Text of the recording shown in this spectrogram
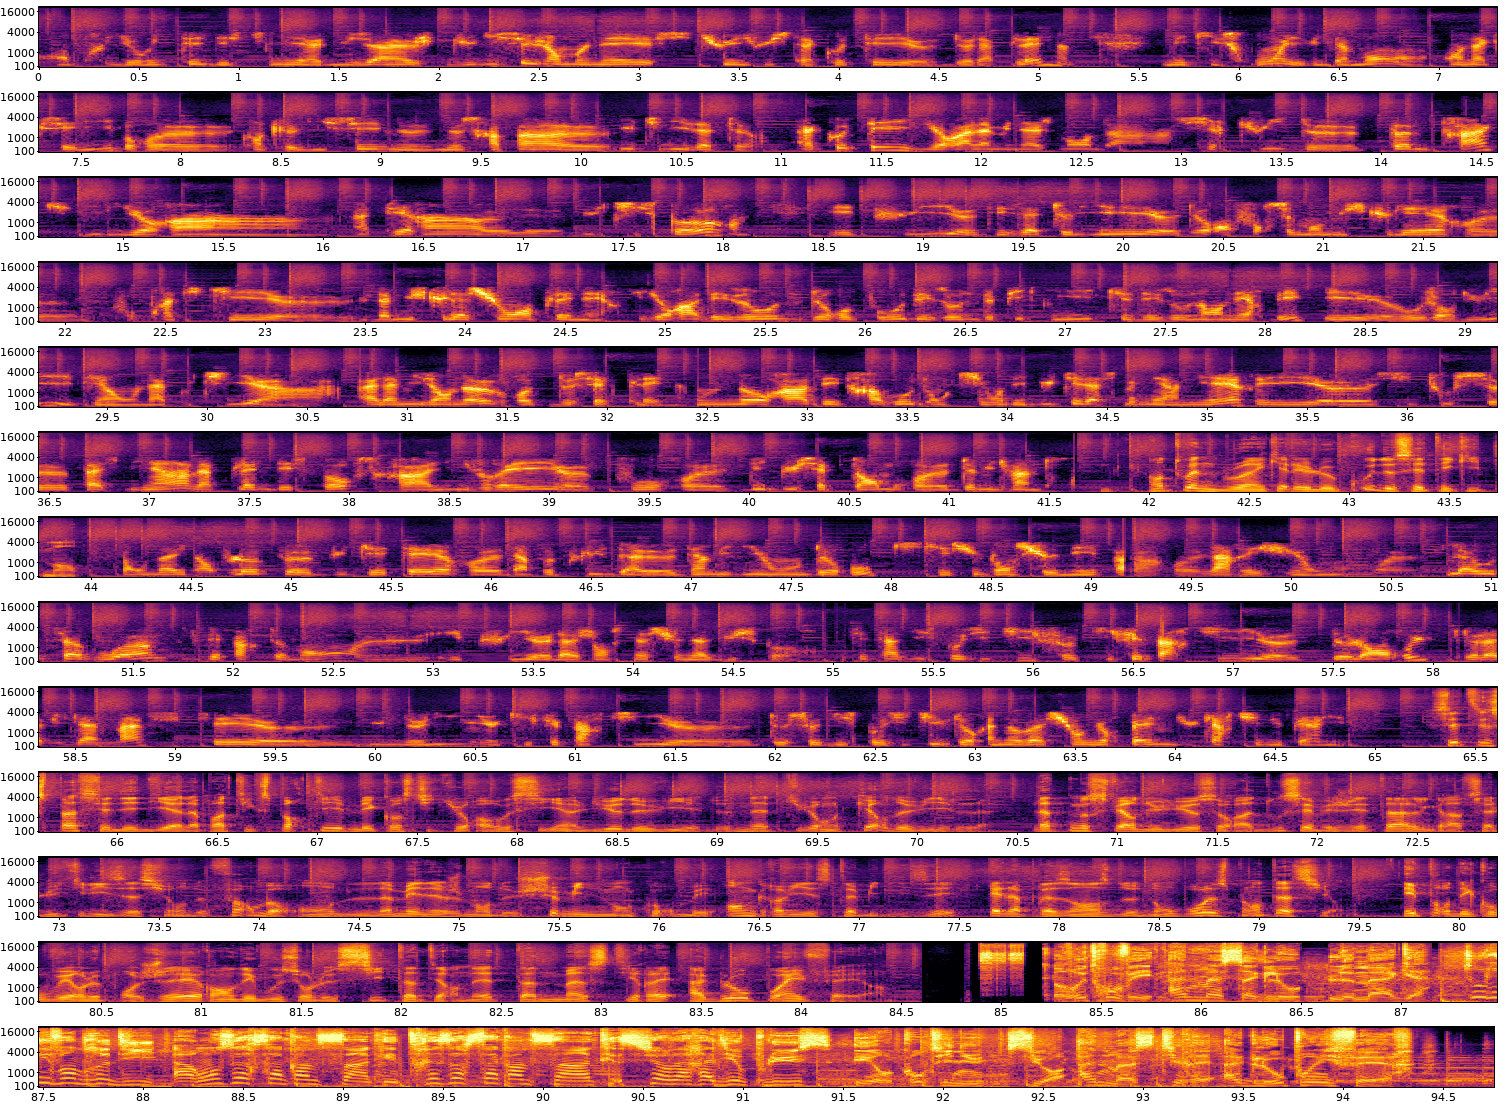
en priorité destinés à l'usage du lycée Jean Monnet situé juste à côté euh, de la plaine, mais qui seront évidemment en accès libre euh, quand le lycée ne, sera pas euh, utilisateur. À côté, il y aura l'aménagement d'un circuit de pump track, il y aura un, un terrain multisport et puis euh, des ateliers euh, de renforcement musculaire euh, pour pratiquer la musculation en plein air. Il y aura des zones de repos, des zones de pique-nique, des zones enherbées et aujourd'hui, eh bien, on aboutit à, à, la mise en œuvre de cette plaine. On aura des travaux donc qui ont débuté la semaine dernière et si tout se passe bien, la plaine des sports sera livrée pour début septembre 2023. Antoine Brun, quel est le coût de cet équipement? On a une enveloppe budgétaire d'un peu plus d'un million d'euros qui est subventionné par euh, la région, euh, la Haute-Savoie, le département euh, et puis l'Agence nationale du sport. C'est un dispositif qui fait partie de l'ANRU de la ville d'Annemasse. C'est une ligne qui fait partie de ce dispositif de rénovation urbaine du quartier du Perrier. Cet espace est dédié à la pratique sportive mais constituera aussi un lieu de vie et de nature en cœur de ville. L'atmosphère du lieu sera douce et végétale grâce à l'utilisation de formes rondes, l'aménagement de cheminements courbés en gravier stabilisé et la présence de nombreuses plantations. Et pour découvrir le projet, rendez-vous sur le site internet anmas-aglo.fr. Retrouvez Annemasse Aglo, le MAG. Tous les vendredis à 11h55 et 13h55 sur la Radio Plus. Et en continu sur annemasse-aglo.fr.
